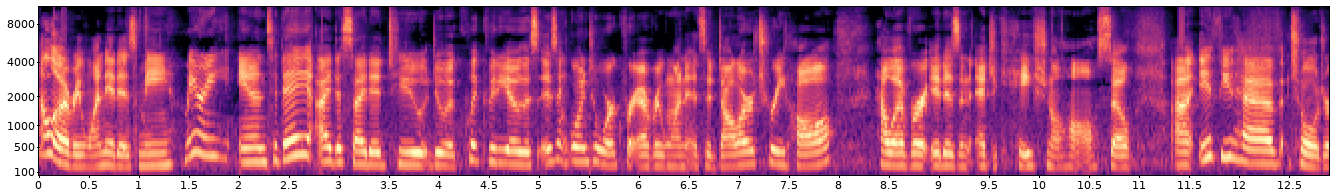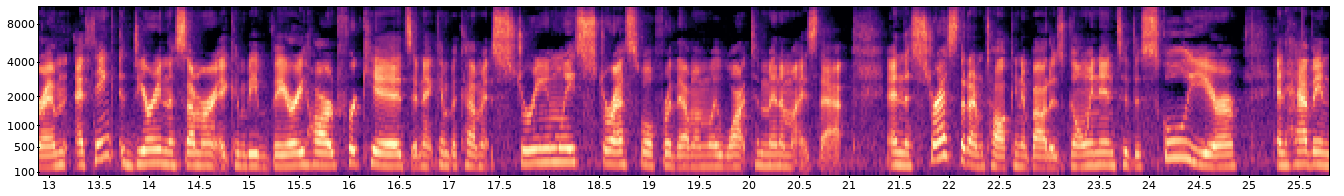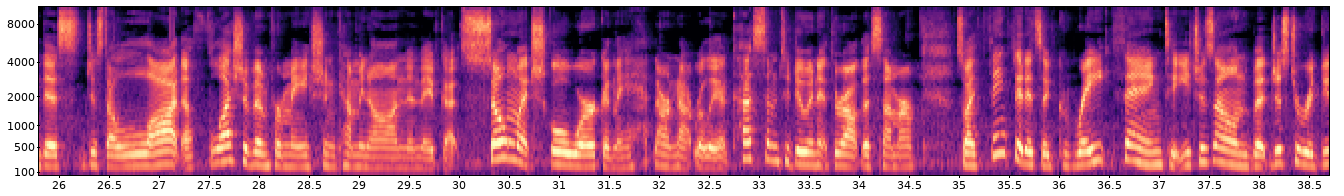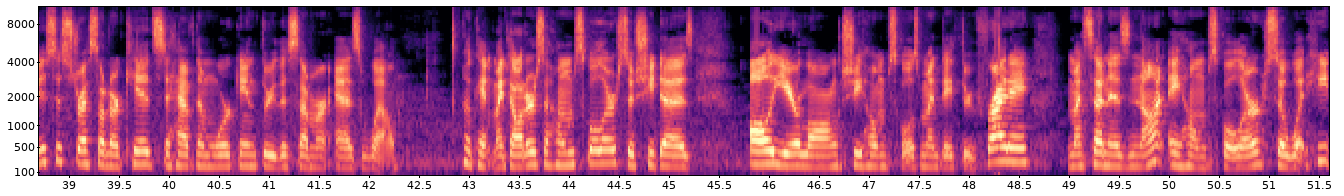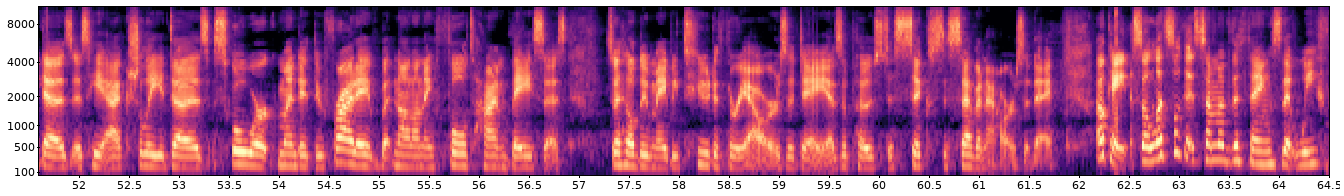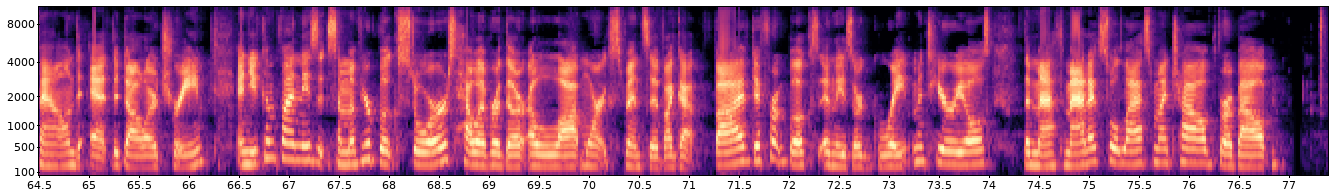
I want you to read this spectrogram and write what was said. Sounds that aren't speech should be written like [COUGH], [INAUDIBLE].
Hello everyone, it is me, Mary, and today I decided to do a quick video. This isn't going to work for everyone. It's a Dollar Tree haul However, it is an educational haul. So uh, if you have children, I think during the summer it can be very hard for kids and it can become extremely stressful for them and we want to minimize that. And the stress that I'm talking about is going into the school year and having this just a lot, a flush of information coming on and they've got so much schoolwork and they are not really accustomed to doing it throughout the summer. So I think that it's a great thing to each his own, but just to reduce the stress on our kids to have them working through the summer as well. Okay, my daughter's a homeschooler, so she does all year long. She homeschools Monday through Friday. My son is not a homeschooler, so what he does is he actually does schoolwork Monday through Friday, but not on a full time basis. So he'll do maybe two to three hours a day as opposed to six to seven hours a day. Okay, so let's look at some of the things that we found at the Dollar Tree. And you can find these at some of your bookstores. However, they're a lot more expensive. I got five different books, and these are great materials. The mathematics will last my child for about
